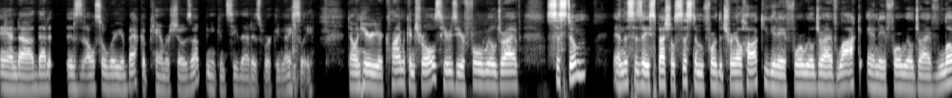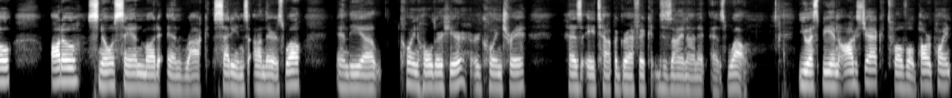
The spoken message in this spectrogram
And uh, that is also where your backup camera shows up, and you can see that is working nicely. Down here, your climate controls. Here's your four-wheel drive system, and this is a special system for the Trailhawk. You get a four-wheel drive lock and a four-wheel drive low, auto, snow, sand, mud, and rock settings on there as well. And the uh, coin holder here, or coin tray, has a topographic design on it as well. USB and aux jack, 12 volt power point,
